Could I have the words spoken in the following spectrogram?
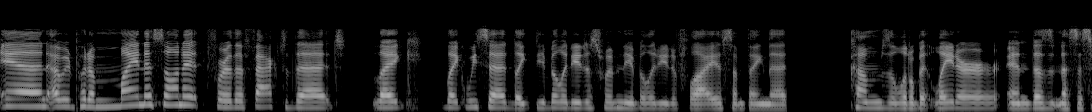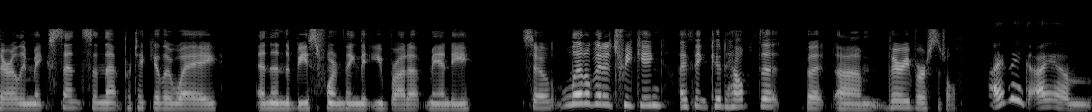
and I would put a minus on it for the fact that, like, like we said, like the ability to swim, the ability to fly is something that comes a little bit later and doesn't necessarily make sense in that particular way. And then the beast form thing that you brought up, Mandy. So a little bit of tweaking, I think, could help that, but um, very versatile. I think I am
